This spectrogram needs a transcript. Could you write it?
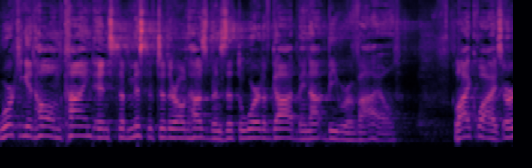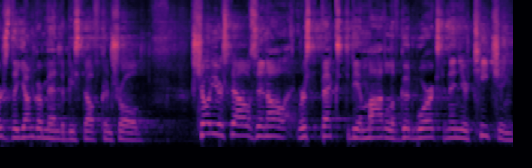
working at home, kind, and submissive to their own husbands, that the word of God may not be reviled. Likewise, urge the younger men to be self controlled. Show yourselves in all respects to be a model of good works, and in your teaching,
